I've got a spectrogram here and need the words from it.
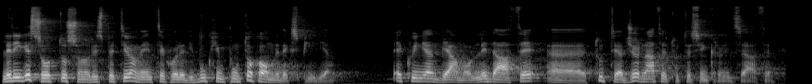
le righe sotto sono rispettivamente quelle di Booking.com ed Expedia e quindi abbiamo le date eh, tutte aggiornate e tutte sincronizzate.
